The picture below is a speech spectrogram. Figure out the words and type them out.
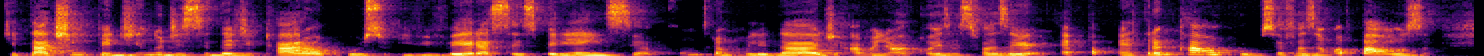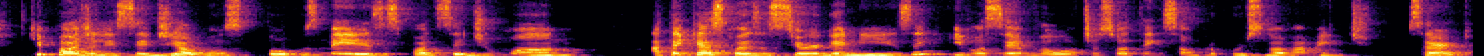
que está te impedindo de se dedicar ao curso e viver essa experiência com tranquilidade, a melhor coisa a se fazer é, é trancar o curso, é fazer uma pausa, que pode ali ser de alguns poucos meses, pode ser de um ano, até que as coisas se organizem e você volte a sua atenção para o curso novamente, certo?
